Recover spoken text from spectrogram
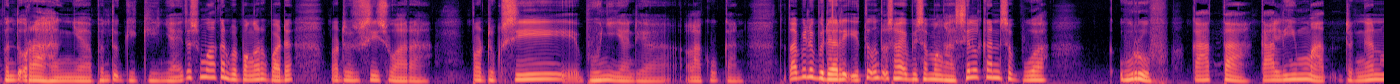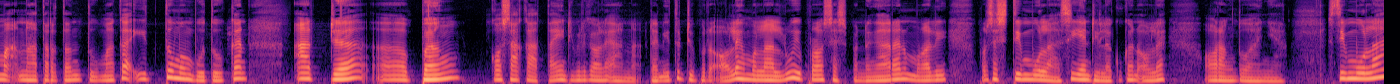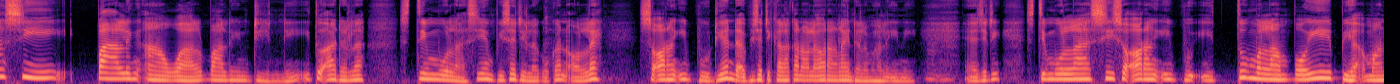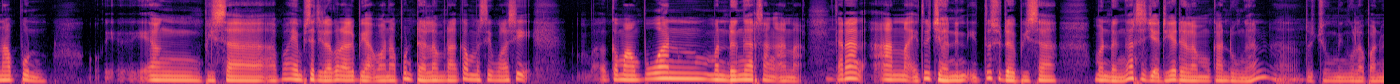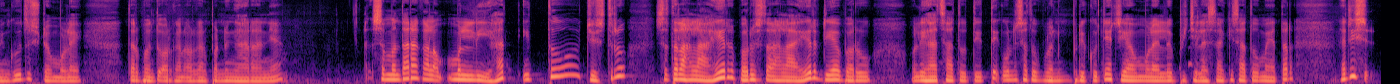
bentuk rahangnya, bentuk giginya itu semua akan berpengaruh pada produksi suara produksi bunyi yang dia lakukan. Tetapi lebih dari itu untuk saya bisa menghasilkan sebuah huruf, kata, kalimat dengan makna tertentu, maka itu membutuhkan ada e, bank kosakata yang dimiliki oleh anak dan itu diperoleh melalui proses pendengaran melalui proses stimulasi yang dilakukan oleh orang tuanya. Stimulasi paling awal, paling dini itu adalah stimulasi yang bisa dilakukan oleh seorang ibu dia tidak bisa dikalahkan oleh orang lain dalam hal ini hmm. ya jadi stimulasi seorang ibu itu melampaui pihak mana pun yang bisa apa yang bisa dilakukan oleh pihak mana pun dalam rangka menstimulasi kemampuan mendengar sang anak hmm. karena anak itu janin itu sudah bisa mendengar sejak dia dalam kandungan hmm. tujuh minggu 8 minggu itu sudah mulai terbentuk organ-organ pendengarannya Sementara kalau melihat itu justru setelah lahir, baru setelah lahir dia baru melihat satu titik, kemudian satu bulan berikutnya dia mulai lebih jelas lagi satu meter. Jadi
